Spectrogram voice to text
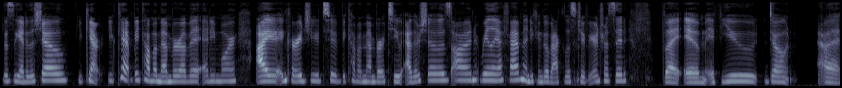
this is the end of the show. You can't you can't become a member of it anymore. I encourage you to become a member to other shows on Relay FM, and you can go back and listen to if you're interested. But um, if you don't, uh,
